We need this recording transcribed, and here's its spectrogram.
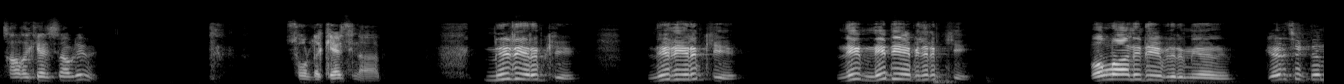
Sağdaki Ersin abi değil mi? Soldaki Ersin abi. Ne diyelim ki? Ne diyelim ki? Ne ne diyebilirim ki? Vallahi ne diyebilirim yani? Gerçekten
